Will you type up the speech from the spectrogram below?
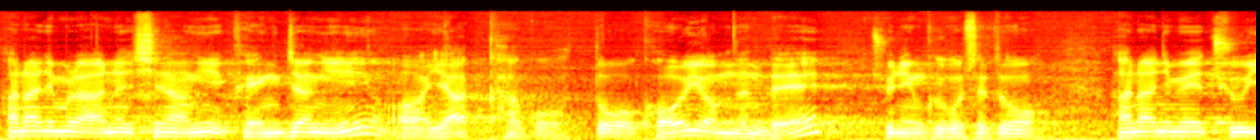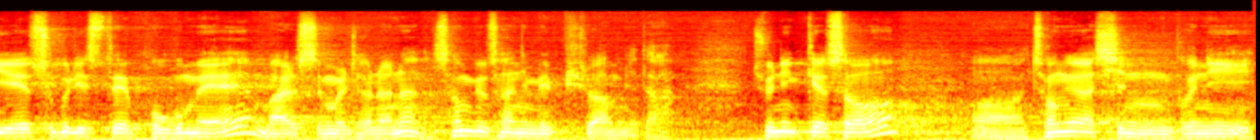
하나님을 아는 신앙이 굉장히 어, 약하고 또 거의 없는데 주님 그곳에도 하나님의 주 예수 그리스도의 복음의 말씀을 전하는 선교사님이 필요합니다. 주님께서 어, 정하신 분이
